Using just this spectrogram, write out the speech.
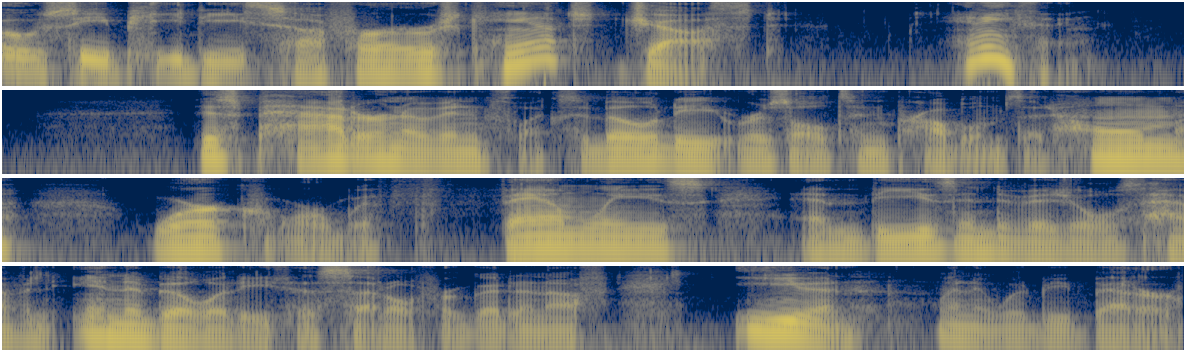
OCPD sufferers can't just anything. This pattern of inflexibility results in problems at home, work, or with families, and these individuals have an inability to settle for good enough, even when it would be better.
